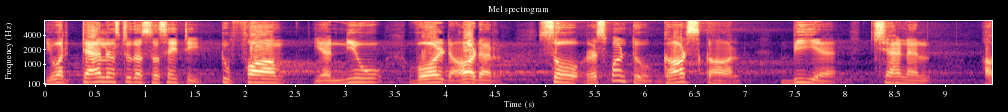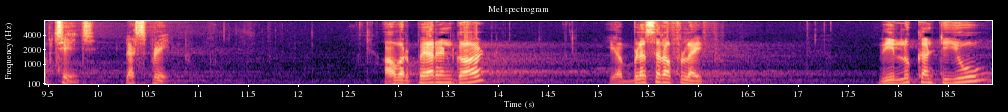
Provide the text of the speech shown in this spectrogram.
Your talents to the society to form a new world order. So respond to God's call, be a channel of change. Let's pray. Our parent God, a blesser of life, we look unto you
